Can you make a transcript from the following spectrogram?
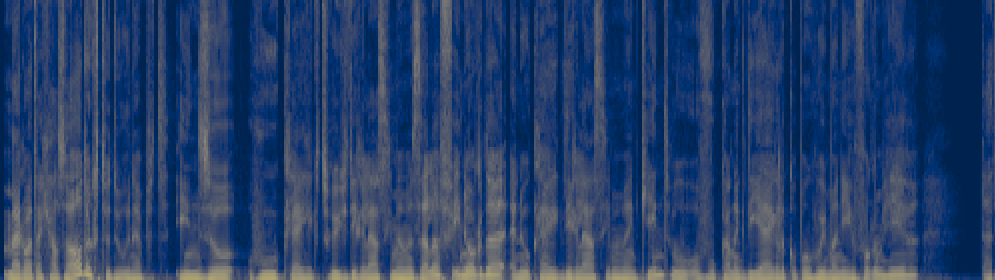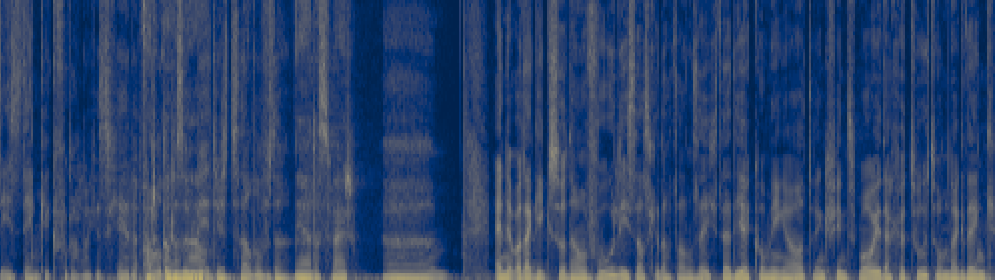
maar wat je als ouder te doen hebt, in zo, hoe krijg ik terug die relatie met mezelf in orde en hoe krijg ik die relatie met mijn kind, hoe, of hoe kan ik die eigenlijk op een goede manier vormgeven, dat is denk ik voor alle gescheiden Voor ouders een beetje hetzelfde. ja, dat is waar. Ehm, en wat ik zo dan voel, is als je dat dan zegt, hè, die coming out, en ik vind het mooi dat je het doet, omdat ik denk,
